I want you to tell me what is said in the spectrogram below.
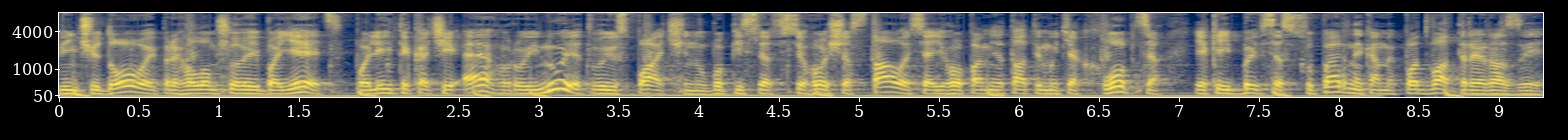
Він чудовий, приголомшливий боєць. Політика чи его руйнує твою спадщину, бо після всього, що сталося, його пам'ятатимуть як хлопця, який бився з суперниками по 2-3 рази.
